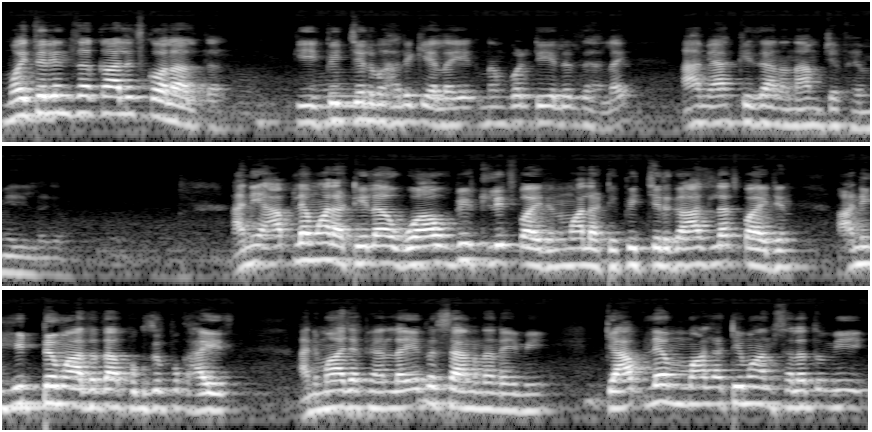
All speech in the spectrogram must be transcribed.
मैत्रिणींचा कालच कॉल आलता की पिक्चर भारी केला एक नंबर टेलर झालाय. आम्ही अख्खी जाणार आमच्या फॅमिलीला घेऊन. आणि आपल्या मराठीला वाव भेटलीच पाहिजे मराठी पिक्चर गाजलाच पाहिजे आणि हिट माझा दापूक जुपूक आहेच आणि माझ्या फॅनला एकच सांगणार नाही मी की आपल्या मराठी माणसाला तुम्ही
